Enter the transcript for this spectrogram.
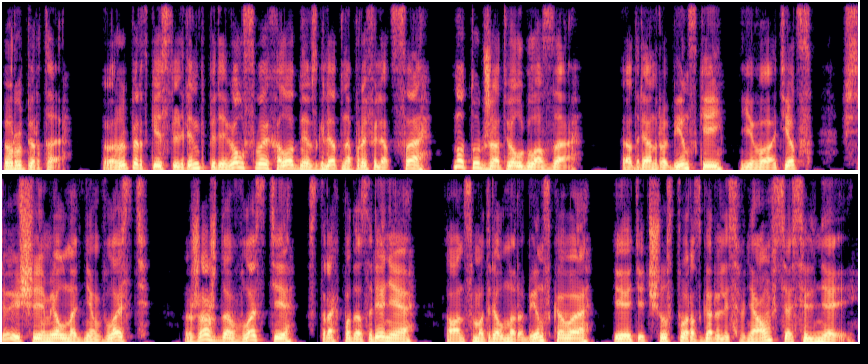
Руперта? Руперт Кессельринг перевёл свой холодный взгляд на профиль отца, но тут же отвёл глаза. Адриан Рубинский, его отец, все еще имел над ним власть, жажда власти, страх подозрения. Он смотрел на Рубинского, и эти чувства разгорались в нем все сильней.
